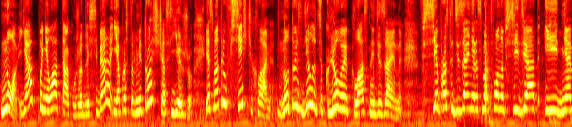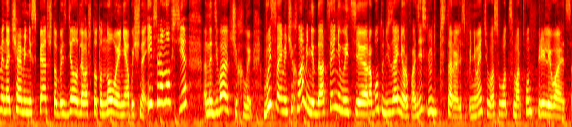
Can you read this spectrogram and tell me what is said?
Но я поняла так уже для себя. Я просто в метро сейчас езжу. Я смотрю все с чехлами. Ну, то есть делаются клевые, классные дизайны. Все просто дизайнеры смартфонов сидят и днями, ночами не спят, чтобы сделать для вас что-то новое, необычное. И все равно все надевают чехлы. Вы своими чехлами недооцениваете работу дизайнеров, а здесь люди постарались, понимаете, у вас вот смартфон переливается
